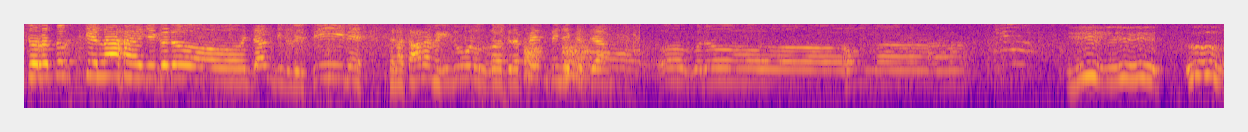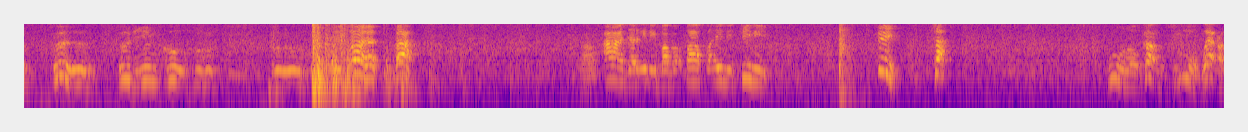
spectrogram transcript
Isora tokke lagi ko do. Jangan gitu di sini. Sana-sana magi dulu kalau tidak penting ya kasihan. Oh, kodo. Oma. Ih, uh, uh, uh, diinku. Uh, ah, ah. ajar ini bapak-bapak ini sini. Ih, sa. Bunuh kamu semua, kan?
